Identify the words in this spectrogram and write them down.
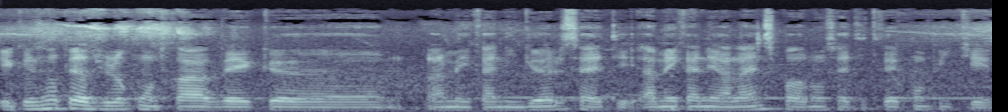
Et qu'ils ont perdu le contrat avec euh, American Eagle, ça a été, American Airlines, pardon, ça a été très compliqué.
